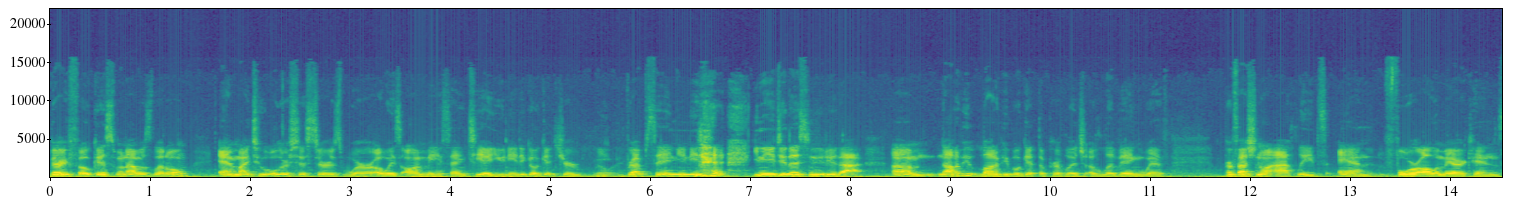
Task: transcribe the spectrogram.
very focused when I was little, and my two older sisters were always on me, saying, "Tia, you need to go get your Really? reps in. You need to, you need to do this. You need to do that." Um, not a, pe- lot of people get the privilege of living with professional athletes and four All Americans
